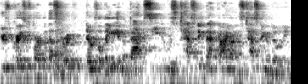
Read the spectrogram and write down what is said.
Here's the craziest part about that story. There was a lady in the back seat who was testing that guy on his testing ability.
